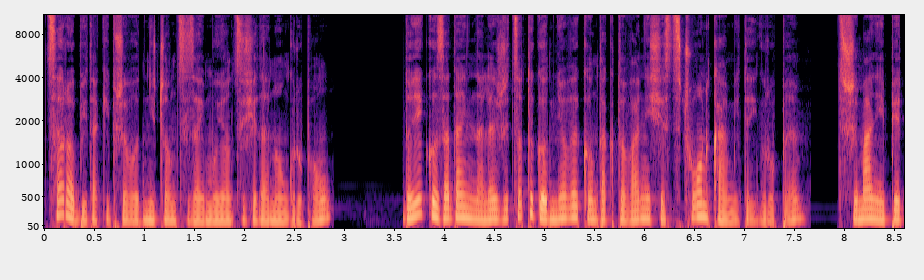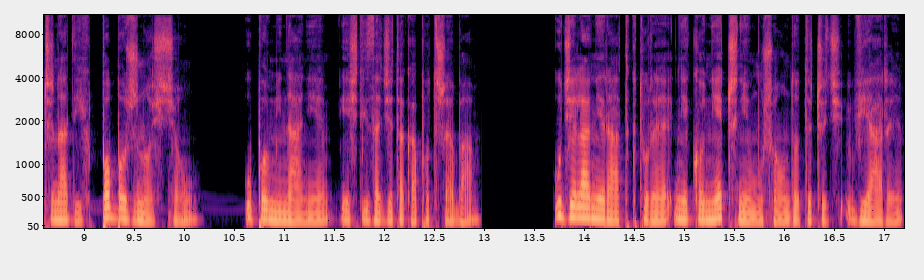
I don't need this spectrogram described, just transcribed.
Co robi taki przewodniczący zajmujący się daną grupą? Do jego zadań należy cotygodniowe kontaktowanie się z członkami tej grupy, trzymanie pieczy nad ich pobożnością, upominanie, jeśli zadzie taka potrzeba, udzielanie rad, które niekoniecznie muszą dotyczyć wiary,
